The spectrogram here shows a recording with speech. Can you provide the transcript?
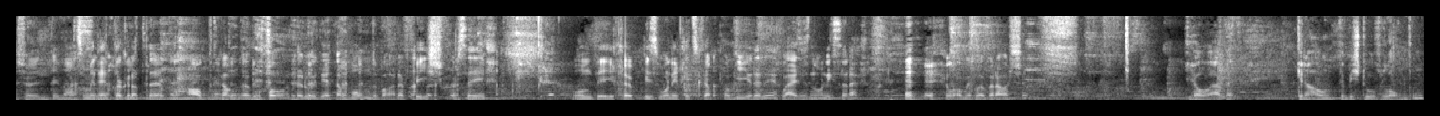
schön bemessen. Also wir haben da gerade den Hauptgang davor. Der Rudi hat einen wunderbaren Fisch für sich. Und ich etwas, das ich jetzt gerade probiere. Ich weiß es noch nicht so recht. ich lasse mich überraschen. Ja, eben. Genau, und dann bist du auf London.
